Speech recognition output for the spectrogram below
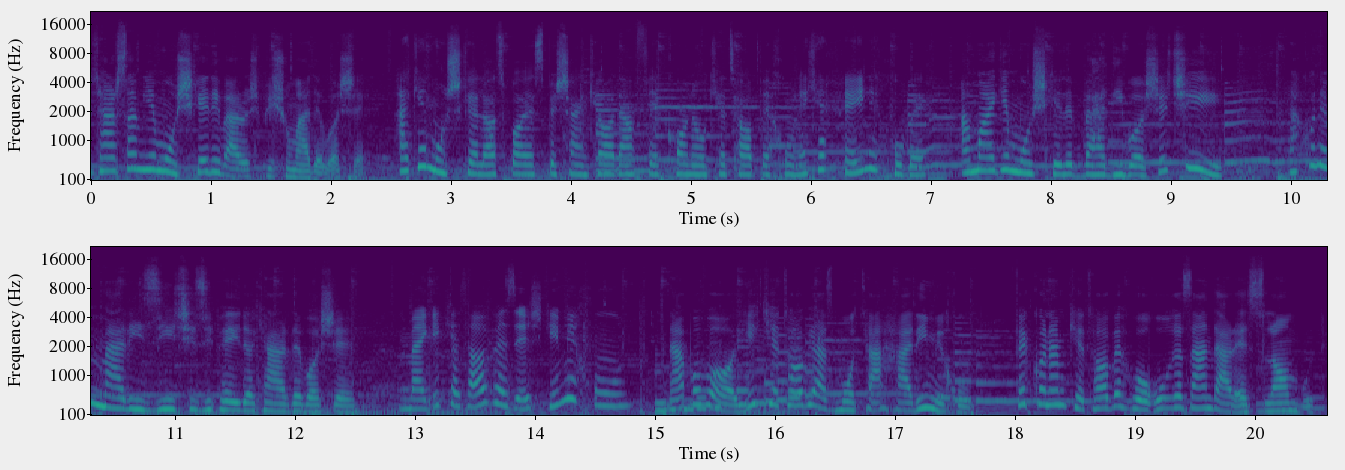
میترسم یه مشکلی براش پیش اومده باشه. اگه مشکلات باعث بشن که آدم فکر کنه و کتاب بخونه که خیلی خوبه. اما اگه مشکل بدی باشه چی؟ نکنه مریضی چیزی پیدا کرده باشه. مگه کتاب پزشکی میخون؟ نه بابا یه کتابی از متحری میخون. فکر کنم کتاب حقوق زن در اسلام بود.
